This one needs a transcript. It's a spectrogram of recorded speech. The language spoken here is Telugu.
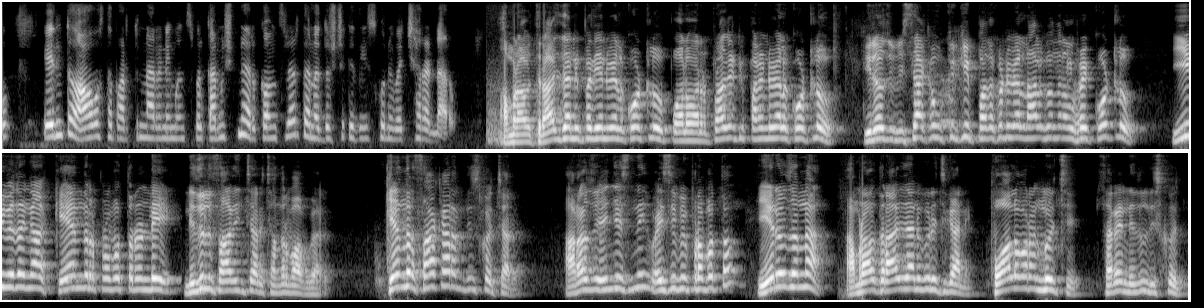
ఎంతో అవస్థ పడుతున్నారని మున్సిపల్ కమిషనర్ కౌన్సిలర్ తన దృష్టికి తీసుకుని వచ్చారన్నారు. అమరావతి రాజధాని పదిహేను వేల కోట్లు పోలవరం ప్రాజెక్టు పన్నెండు వేల కోట్లు ఈరోజు విశాఖ ఉక్కికి పదకొండు వేల నాలుగు వందల నలభై కోట్లు. ఈ విధంగా కేంద్ర ప్రభుత్వం నుండి నిధులు సాధించారు చంద్రబాబు గారు. కేంద్ర సహకారం తీసుకొచ్చారు. ఆ రోజు ఏం చేసింది వైసీపీ ప్రభుత్వం? ఏ రోజన్నా అమరావతి రాజధాని గురించి కానీ పోలవరం గురించి సరే నిధులు తీసుకొచ్చి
